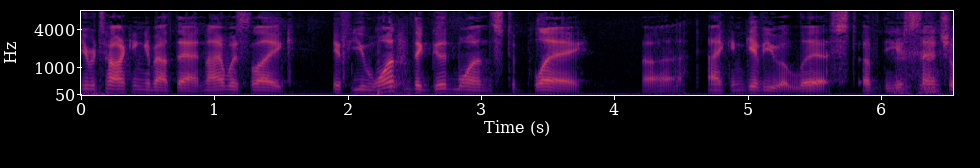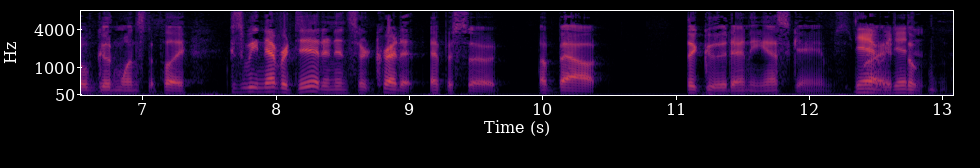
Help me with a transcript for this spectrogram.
You were talking about that, and I was like, if you want the good ones to play, uh, I can give you a list of the Mhm. essential good ones to play because we never did an insert credit episode about the good NES games. Yeah, we right? The- didn't.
